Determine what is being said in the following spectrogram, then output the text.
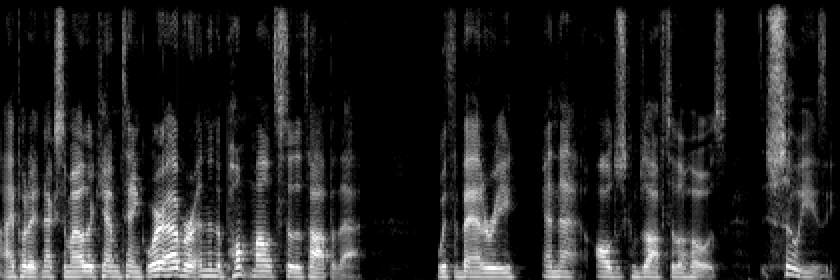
I put it next to my other chem tank, wherever, and then the pump mounts to the top of that with the battery, and that all just comes off to the hose. It's so easy.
